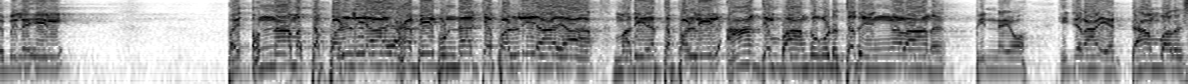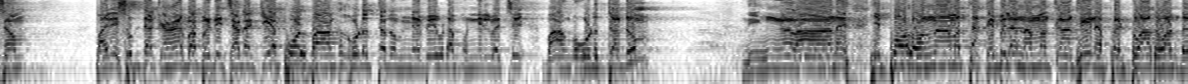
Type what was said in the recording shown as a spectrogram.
കബിലയിൽ ഒന്നാമത്തെ പള്ളിയായ ഹബീബ് ഉണ്ടാക്കിയ പള്ളിയായ മദീനത്തെ പള്ളിയിൽ ആദ്യം ബാങ്ക് കൊടുത്തത് നിങ്ങളാണ്. പിന്നെയോ ഹിജറ എട്ടാം വർഷം. പരിശുദ്ധ കാബ പിടിച്ചടക്കിയപ്പോൾ ബാങ്ക് കൊടുത്തതും നബിയുടെ മുന്നിൽ വെച്ച് ബാങ്ക് കൊടുത്തതും നിങ്ങളാണ്. ഇപ്പോൾ ഒന്നാമത്തെ കിബില നമുക്ക് അധീനപ്പെട്ടു. അതുകൊണ്ട്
